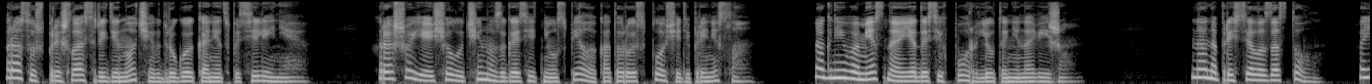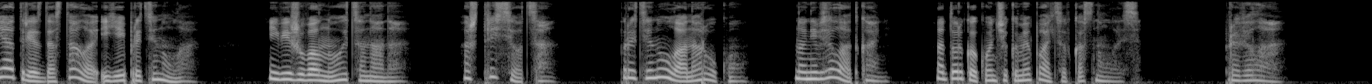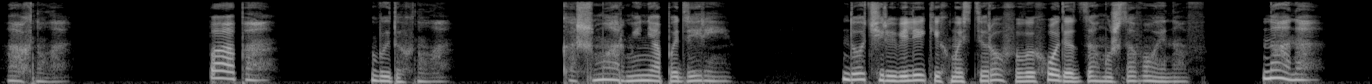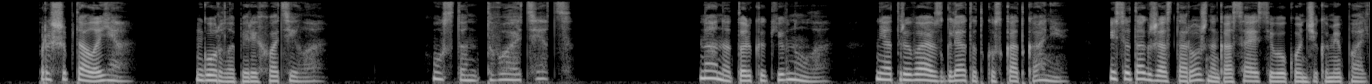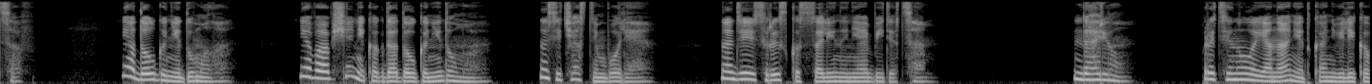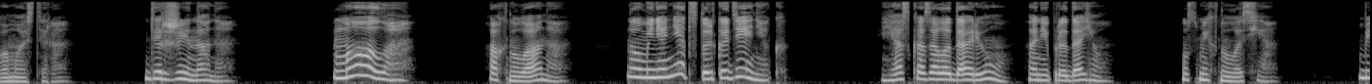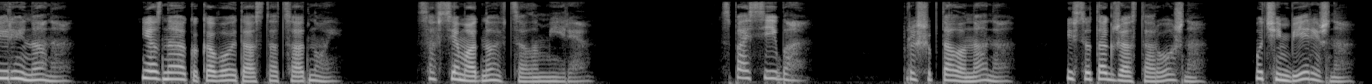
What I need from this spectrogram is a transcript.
Раз уж пришла среди ночи в другой конец поселения. Хорошо, я еще лучину загасить не успела, которую с площади принесла. Огниво местное я до сих пор люто ненавижу. Нана присела за стол, а я отрез достала и ей протянула. И вижу, волнуется Нана. Аж трясется. Протянула она руку, но не взяла ткань а только кончиками пальцев коснулась. Провела. Ахнула. «Папа!» Выдохнула. «Кошмар меня подери!» Дочери великих мастеров выходят замуж за воинов. «Нана!» — прошептала я. Горло перехватило. «Устан твой отец?» Нана только кивнула, не отрывая взгляд от куска ткани, и все так же осторожно касаясь его кончиками пальцев. Я долго не думала. Я вообще никогда долго не думаю. Но сейчас тем более. Надеюсь, Рыска с Салиной не обидятся. «Дарю», Протянула я Нане ткань великого мастера. «Держи, Нана». «Мало!» — ахнула она. «Но у меня нет столько денег». «Я сказала, дарю, а не продаю», — усмехнулась я. «Бери, Нана. Я знаю, каково это остаться одной. Совсем одной в целом мире». «Спасибо», — прошептала Нана, и все так же осторожно, очень бережно,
